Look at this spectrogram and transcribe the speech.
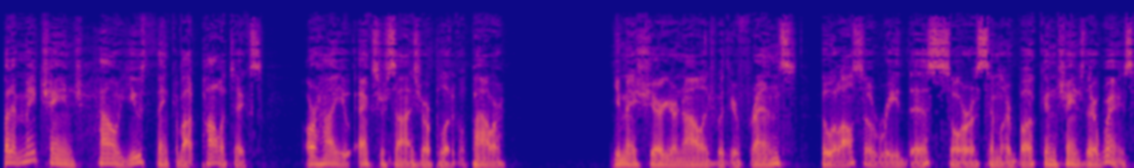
but it may change how you think about politics or how you exercise your political power. You may share your knowledge with your friends who will also read this or a similar book and change their ways,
